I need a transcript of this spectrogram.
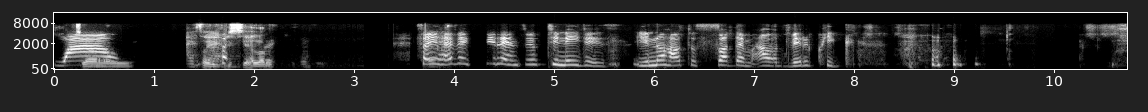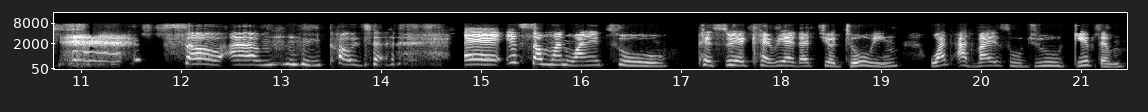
Wow. So, so you see a lot of So you have experience with teenagers. You know how to sort them out very quick. so, um, coach, uh, if someone wanted to pursue a career that you're doing, what advice would you give them?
